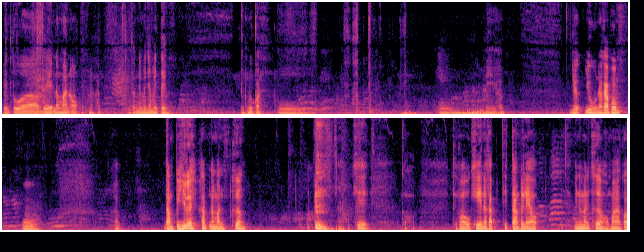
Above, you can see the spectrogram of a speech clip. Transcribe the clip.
เป็นตัวเดรนน้ำมันออกนะครับแต่ตอนนี้มันยังไม่เต็ม จุกดูก่อนโอ้โอ้นี่ครับ เยอะอยู่นะครับผมอู้ครับดำปีเลยครับน้ำมันเครื่อง โอเคก็ถือว่าโอเคนะครับ ติดตั้งไปแล้ว มีน้ำมันเครื่องออกมาก็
